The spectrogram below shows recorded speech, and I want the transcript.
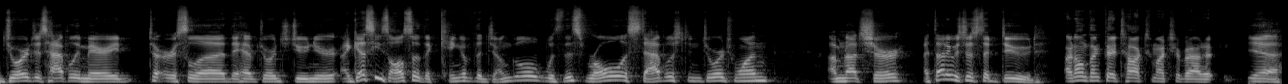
George is happily married to Ursula. They have George Jr. I guess he's also the king of the jungle. Was this role established in George 1? I'm not sure. I thought he was just a dude. I don't think they talked much about it. Yeah.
